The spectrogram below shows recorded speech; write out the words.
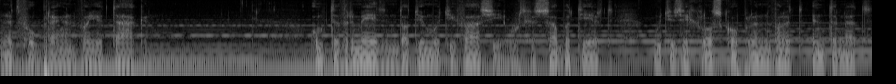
in het volbrengen van je taken. Om te vermijden dat uw motivatie wordt gesaboteerd, moet u zich loskoppelen van het internet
